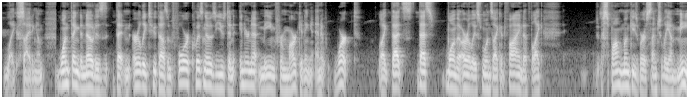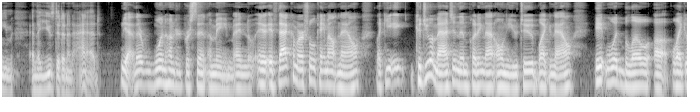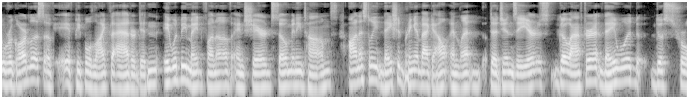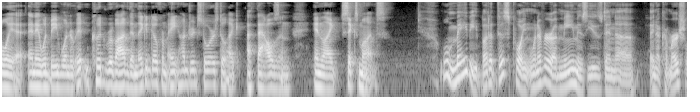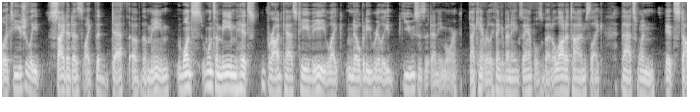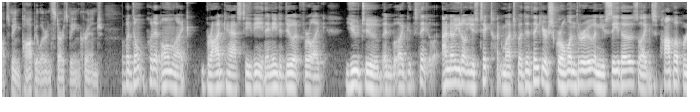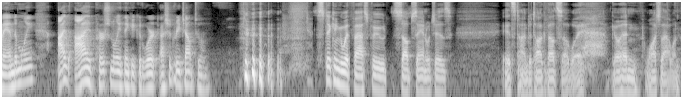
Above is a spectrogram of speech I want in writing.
like citing them. One thing to note is that in early 2004, Quiznos used an internet meme for marketing, and it worked. Like that's that's one of the earliest ones I could find of like Spong monkeys were essentially a meme, and they used it in an ad. Yeah, they're one hundred percent a meme, and if that commercial came out now, like, could you imagine them putting that on YouTube like now? It would blow up. Like, regardless of if people liked the ad or didn't, it would be made fun of and shared so many times. Honestly, they should bring it back out and let the Gen Zers go after it. They would destroy it, and it would be wonder. It could revive them. They could go from eight hundred stores to like a thousand in like six months. Well, maybe, but at this point, whenever a meme is used in a in a commercial, it's usually cited as like the death of the meme. Once once a meme hits broadcast TV, like nobody really uses it anymore. I can't really think of any examples, but a lot of times like that's when it stops being popular and starts being cringe. But don't put it on like broadcast TV. They need to do it for like YouTube and like think. I know you don't use TikTok much, but to think you're scrolling through and you see those like just pop up randomly, I I personally think it could work. I should reach out to him. Sticking with fast food sub sandwiches, it's time to talk about Subway. Go ahead and watch that one.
